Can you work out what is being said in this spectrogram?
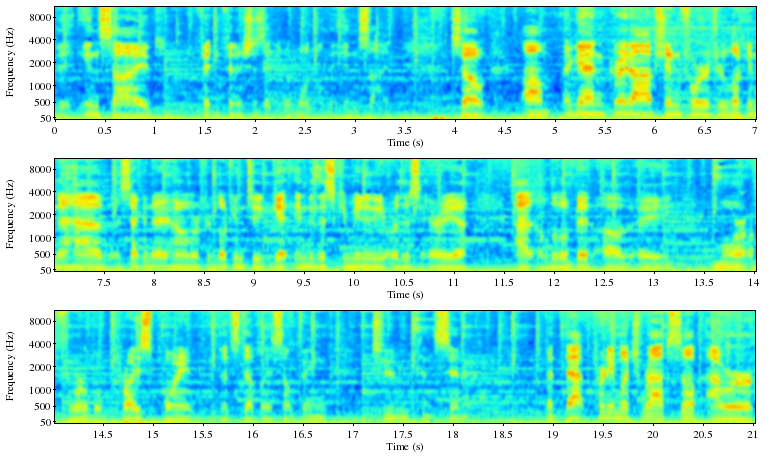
the inside fit and finishes that you would want on the inside. So um, again, great option for if you're looking to have a secondary home or if you're looking to get into this community or this area at a little bit of a more affordable price point, that's definitely something to consider. But that pretty much wraps up our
